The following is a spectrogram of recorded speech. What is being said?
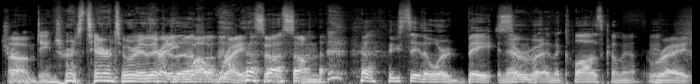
treading Um, dangerous territory there. Though. well, right. So some you say the word bait and Some- everybody and the claws come out. right.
